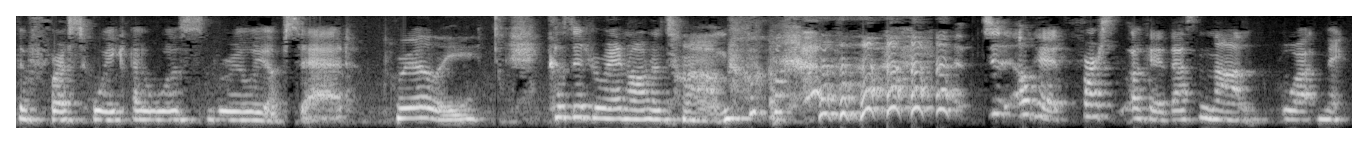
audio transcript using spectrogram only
the first week I was really upset Really? because it ran out of time. Okay, first, okay, that's not what made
